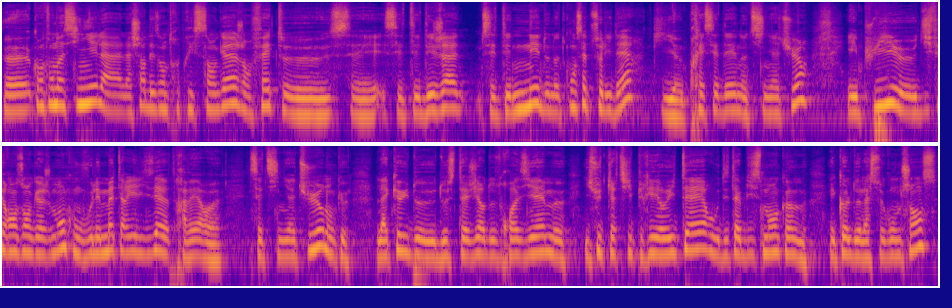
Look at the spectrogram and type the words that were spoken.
Quand on a signé la, charte des entreprises s'engagent, en fait, c'était déjà c'était né de notre concept solidaire qui précédait notre signature, et puis différents engagements qu'on voulait matérialiser à travers euh, cette signature. Donc euh, l'accueil de, stagiaires de troisième euh, issus de quartiers prioritaires ou d'établissements comme École de la Seconde Chance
